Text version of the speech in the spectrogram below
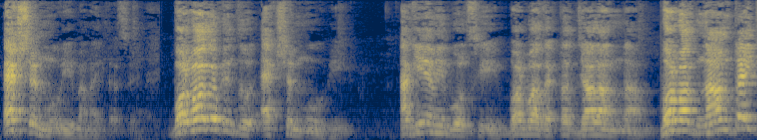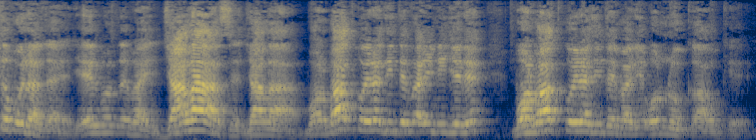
অ্যাকশন মুভি বানাইতেছে। বরবাদও কিন্তু অ্যাকশন মুভি। আগে আমি বলছি, বরবাদ একটা জ্বালার নাম। বরবাদ নামটাই তো বলা যায়। এর মধ্যে ভাই, জ্বালা আছে, জ্বালা। বরবাদ কইরা দিতে পারি নিজেরে, বরবাদ কইরা দিতে পারি অন্য কাউকে।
